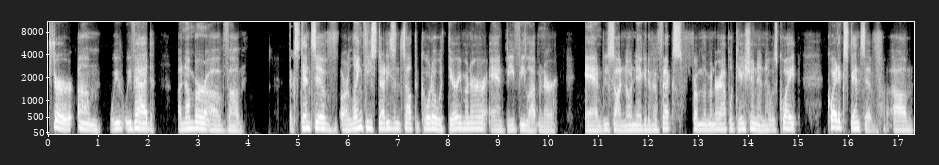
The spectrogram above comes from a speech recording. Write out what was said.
Sure. Um, we've we've had a number of um, extensive or lengthy studies in South Dakota with dairy manure and beef feedlot manure, and we saw no negative effects from the manure application, and it was quite quite extensive. Um,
